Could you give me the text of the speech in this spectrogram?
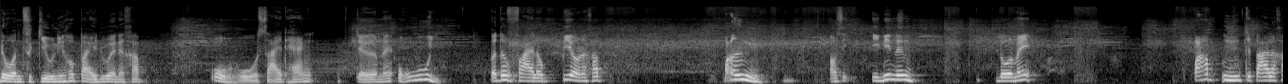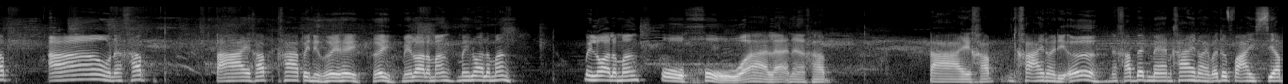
โดนสกิลนี้เข้าไปด้วยนะครับ โอ้โหสายแท้งเจอไหมโอ้ยบัตเตอร์ไฟเราเปรี้ยวนะครับ ปึ้ง เอาสิ อีกนิดนึง โดนไหมปั๊บอืมจะตายแล้วครับ อ้าวนะครับ ตายครับฆ่าไปหนึ่งเฮ้ยเฮ้ยเฮ้ยไม่รอดละมั้งไม่รอดละมั้งไม่รอดละมั้งโอ้โหว่าแล้วนะครับ ตายครับค่ายหน่อยดิเออนะครับแบทแมนค่ายหน่อยบัตเตอร์ไฟเสียบ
